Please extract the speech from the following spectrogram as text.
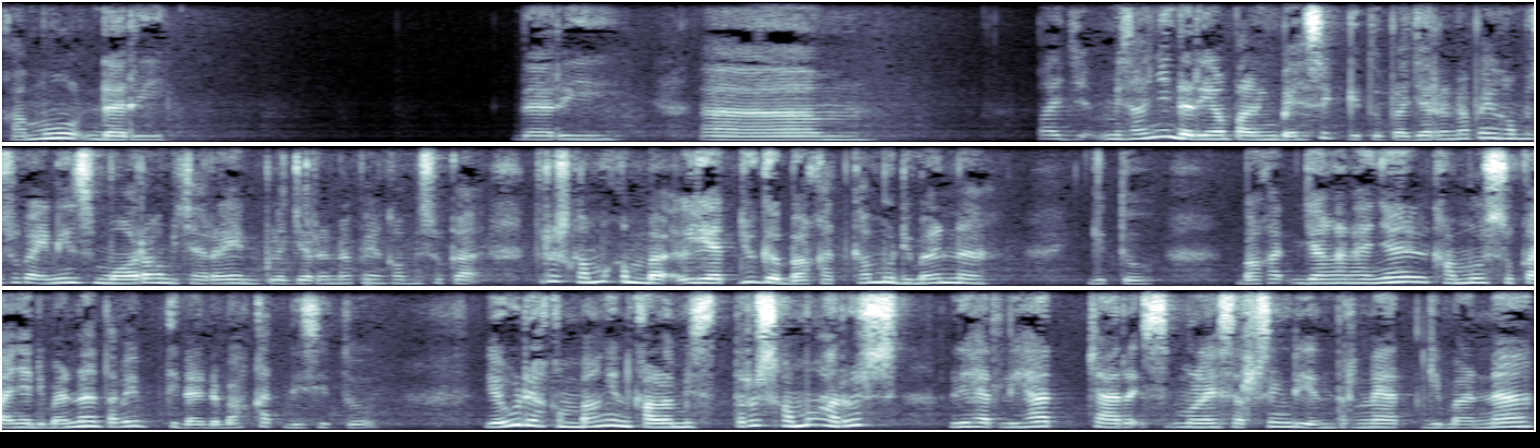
Kamu dari dari um, Misalnya dari yang paling basic gitu pelajaran apa yang kamu suka? Ini semua orang bicarain pelajaran apa yang kamu suka. Terus kamu lihat juga bakat kamu di mana gitu. Bakat jangan hanya kamu sukanya di mana tapi tidak ada bakat di situ. Ya udah kembangin. Kalau mis terus kamu harus lihat-lihat cari mulai searching di internet gimana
